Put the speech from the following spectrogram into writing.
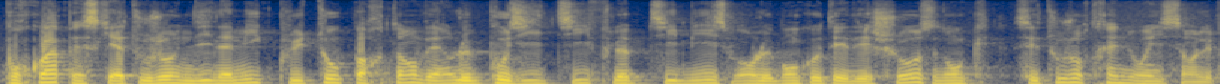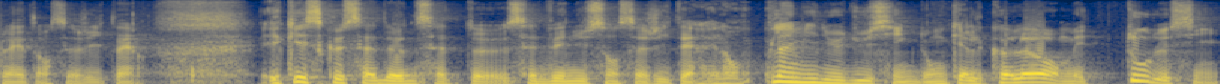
pourquoi? Parce qu'il y a toujours une dynamique plutôt portant vers le positif, l'optimisme, le bon côté des choses, donc c'est toujours très nourrissant les planètes en Sagittaire. Et qu'est-ce que ça donne cette, euh, cette Vénus en Sagittaire? Elle est en plein milieu du signe, donc elle colore, mais tout le signe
